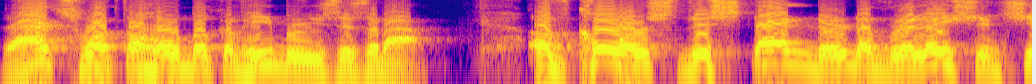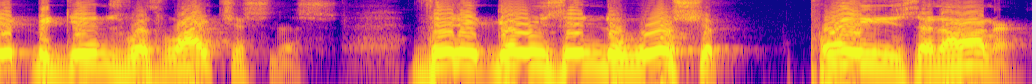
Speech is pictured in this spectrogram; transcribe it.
That's what the whole book of Hebrews is about. Of course, this standard of relationship begins with righteousness. Then it goes into worship, praise, and honor.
